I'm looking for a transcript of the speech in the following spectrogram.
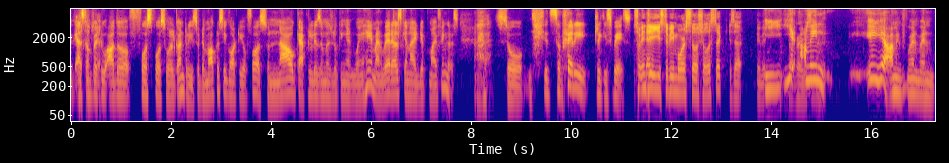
as That's it, compared yeah. to other first first world countries so democracy got here first so now capitalism is looking at going hey man where else can i dip my fingers so it's a very tricky space So India used to be more socialistic. Is that? yeah i mean yeah i mean when when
